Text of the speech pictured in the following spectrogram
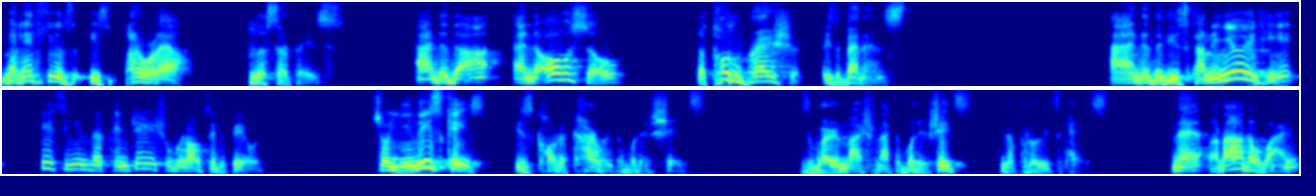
magnetic field is parallel to the surface. And, the, and also the total pressure is balanced and the discontinuity is in the tangential velocity field. So in this case, it's called a current vortex sheets. It's very much like a vortex sheets in the fluids case. Then another one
